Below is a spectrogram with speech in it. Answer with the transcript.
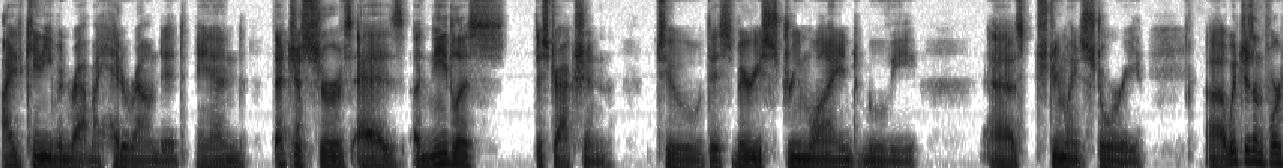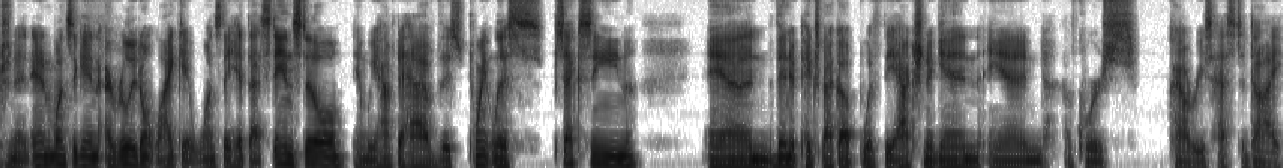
I can't even wrap my head around it, and that just serves as a needless distraction to this very streamlined movie, uh, streamlined story, uh, which is unfortunate. And once again, I really don't like it once they hit that standstill and we have to have this pointless sex scene. And then it picks back up with the action again. And of course, Kyle Reese has to die.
